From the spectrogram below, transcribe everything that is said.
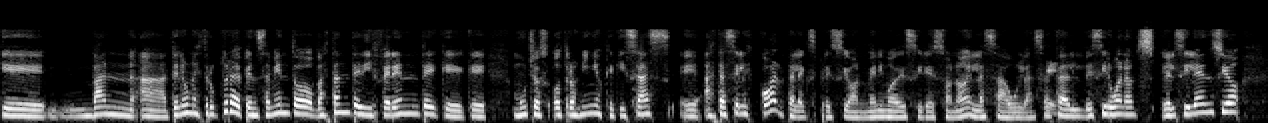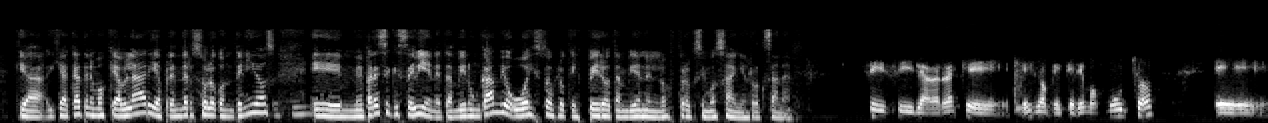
que van a tener una estructura de pensamiento bastante diferente que, muchos otros niños que quizás eh, hasta se les corta la expresión, me animo a decir eso, ¿no? En las aulas, hasta el decir, bueno, el silencio, que, acá tenemos que hablar y aprender solo contenidos. Eh, me parece que se viene también un cambio o esto es lo que espero también en los próximos años, Roxana. Sí, sí, la verdad es que es lo que queremos mucho eh,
